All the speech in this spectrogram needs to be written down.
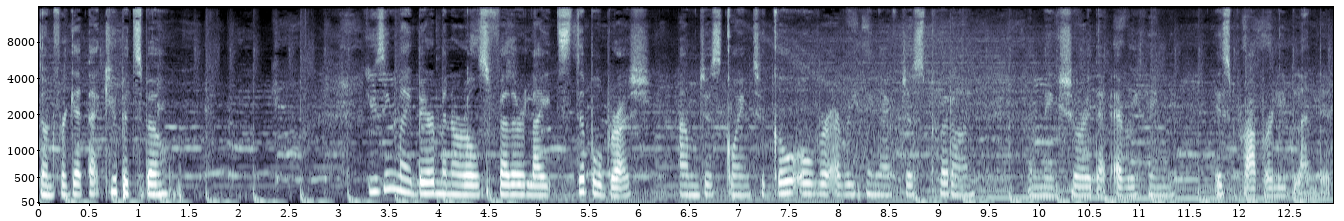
Don't forget that cupid's bow. Using my Bare Minerals Feather Light stipple brush, I'm just going to go over everything I've just put on and make sure that everything is properly blended.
